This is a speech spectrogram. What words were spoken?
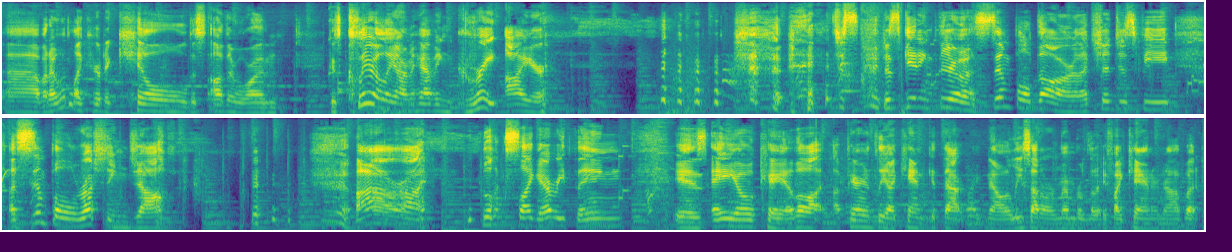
Uh, but I would like her to kill this other one. Because clearly I'm having great ire. just just getting through a simple door. That should just be a simple rushing job. Alright, looks like everything is a-okay, although apparently I can't get that right now. At least I don't remember if I can or not, but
